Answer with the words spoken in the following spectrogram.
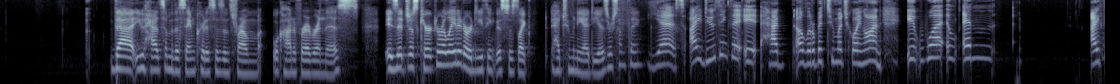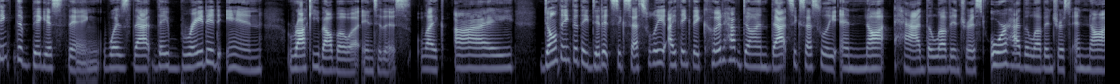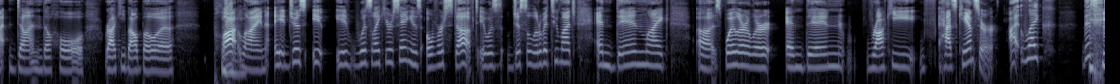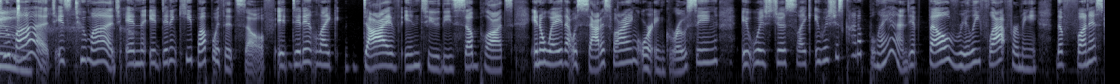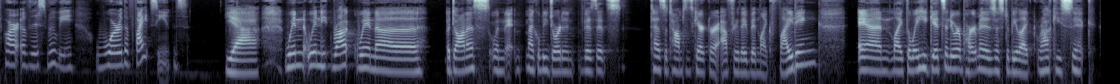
that you had some of the same criticisms from Wakanda Forever in this. Is it just character related or do you think this is like had too many ideas or something? Yes, I do think that it had a little bit too much going on. It was and I think the biggest thing was that they braided in Rocky Balboa into this. Like I don't think that they did it successfully. I think they could have done that successfully and not had the love interest or had the love interest and not done the whole Rocky Balboa plot mm-hmm. line. It just it it was like you were saying is overstuffed. It was just a little bit too much and then like uh spoiler alert and then Rocky has cancer. I like this too much. Is too much. And it didn't keep up with itself. It didn't like dive into these subplots in a way that was satisfying or engrossing. It was just like it was just kind of bland. It fell really flat for me. The funnest part of this movie were the fight scenes. Yeah. When when rock when uh adonis when michael b. Jordan visits Tessa Thompson's character after they've been like fighting and like the way he gets into her apartment is just to be like Rocky's sick.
